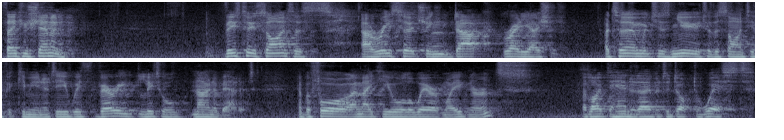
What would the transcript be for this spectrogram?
Thank you, Shannon. These two scientists are researching dark radiation, a term which is new to the scientific community with very little known about it. Now, before I make you all aware of my ignorance, I'd like to hand it over to Dr. West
